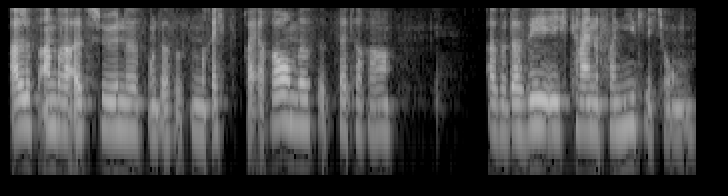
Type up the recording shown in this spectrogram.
alles andere als schön ist und dass es ein rechtsfreier Raum ist, etc. Also da sehe ich keine Verniedlichung.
